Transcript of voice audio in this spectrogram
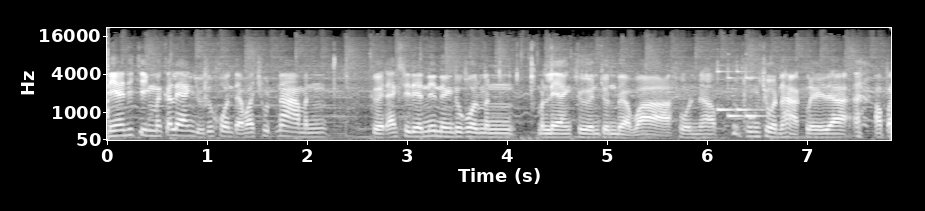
เนี่ยที่จริงมันก็แรงอยู่ทุกคนแต่ว่าชุดหน้ามันเกิดอุบิเหตุนิดนึงทุกคนมันมันแรงเกินจนแบบว่าชนนะครับพุ่งชนหักเลยนะเอาไป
